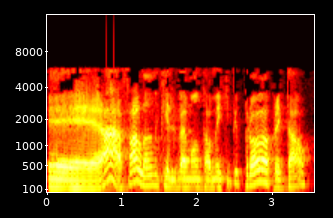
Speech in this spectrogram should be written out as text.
é, ah, falando que ele vai montar uma equipe própria e tal.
